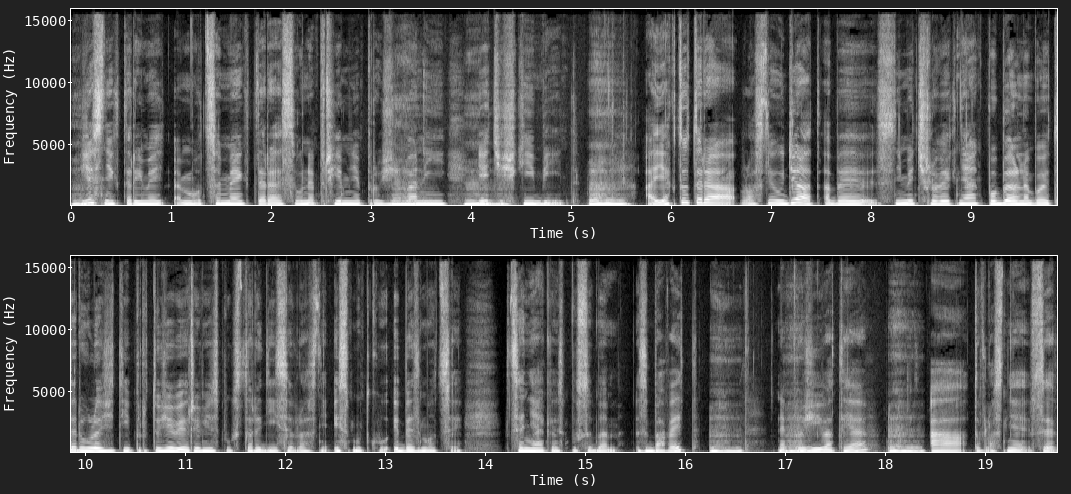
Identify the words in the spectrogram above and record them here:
hmm. že s některými emocemi, které jsou nepříjemně prožívaný, hmm. je těžký být. Hmm. A jak to teda vlastně udělat, aby s nimi člověk nějak pobyl, nebo je to důležitý, protože věřím, že spousta lidí se vlastně i smutku, i bezmoci chce nějakým způsobem zbavit, mm-hmm. neprožívat je mm-hmm. a to vlastně se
